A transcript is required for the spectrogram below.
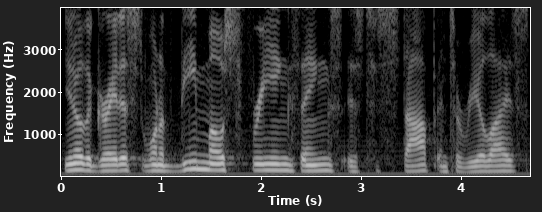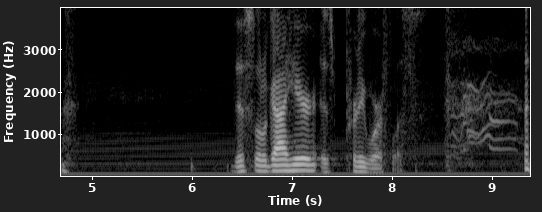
You know, the greatest, one of the most freeing things is to stop and to realize this little guy here is pretty worthless.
